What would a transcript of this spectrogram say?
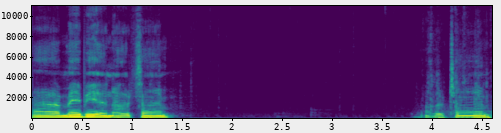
Uh, maybe another time. Another time.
